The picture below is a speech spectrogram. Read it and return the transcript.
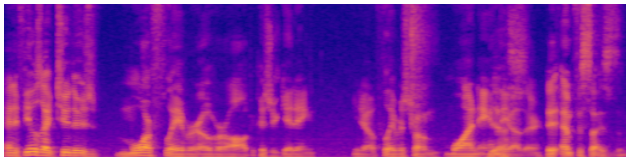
And it feels like too there's more flavor overall because you're getting, you know, flavors from one and the other. It emphasizes them.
